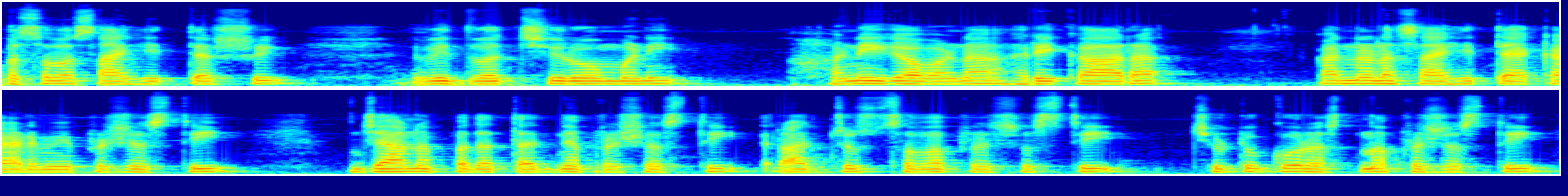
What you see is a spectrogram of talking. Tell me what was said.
ಬಸವ ಸಾಹಿತ್ಯ ಶ್ರೀ ವಿದ್ವತ್ ಶಿರೋಮಣಿ ಹಣಿಗವಣ ಹರಿಕಾರ, ಕನ್ನಡ ಸಾಹಿತ್ಯ ಅಕಾಡೆಮಿ ಪ್ರಶಸ್ತಿ, ಜಾನಪದ ತಜ್ಞ ಪ್ರಶಸ್ತಿ, ರಾಜ್ಯೋತ್ಸವ ಪ್ರಶಸ್ತಿ, ಚುಟುಕು ರತ್ನ ಪ್ರಶಸ್ತಿ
